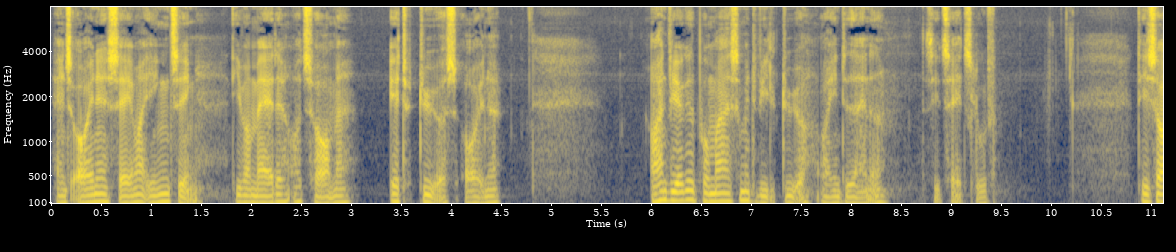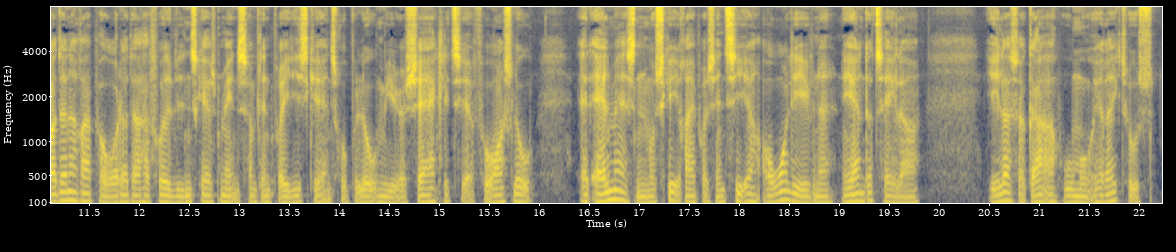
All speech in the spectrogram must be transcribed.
Hans øjne sagde mig ingenting. De var matte og tomme. Et dyrs øjne. Og han virkede på mig som et vildt dyr og intet andet. Citat slut. De sådanne rapporter, der har fået videnskabsmænd som den britiske antropolog Mira Shackley til at foreslå, at almassen måske repræsenterer overlevende neandertalere, eller sågar Homo erectus –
